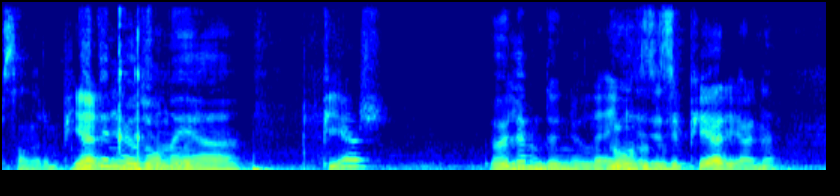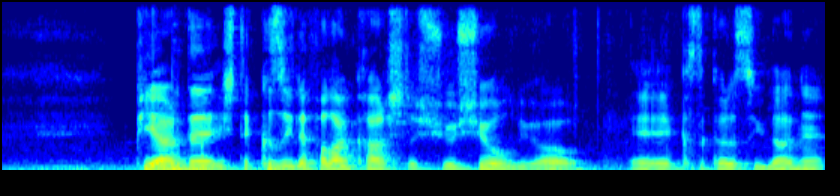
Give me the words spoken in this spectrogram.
Sanırım Pierre ne deniyordu geçiyor ona ya? Pierre. Öyle mi deniyordu? Yani Doğrudur. İngilizcesi Pierre yani. Pierre de işte kızıyla falan karşılaşıyor. Şey oluyor. E, kızı karısıyla hani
